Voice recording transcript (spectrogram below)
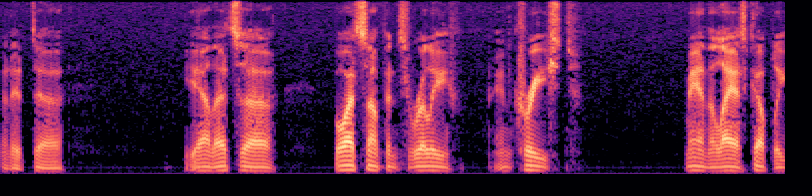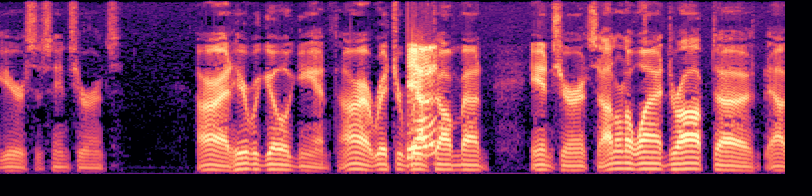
but it, uh, yeah, that's uh, boy, that's something that's really increased. Man, the last couple of years is insurance. All right, here we go again. All right, Richard, we Yeah. we're talking about insurance. I don't know why it dropped. Uh, I,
